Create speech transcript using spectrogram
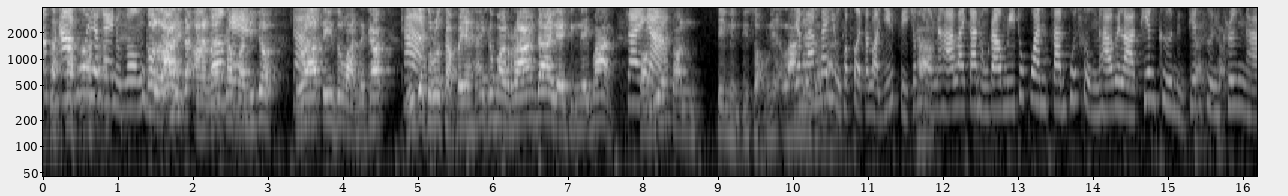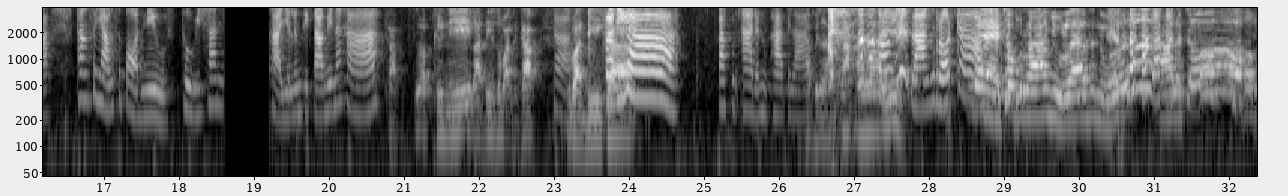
คุณอาพูดยังไงหนูงง ก็ล้างให้สะอาดแล้วครับโอเควันนี้ก็ค่ะราตรีสวัสดิ์นะครับ หค่ะรือจะโทรศัพท์ไปให้เขามาล้างได้เลยถึงในบ้าน ใช่ตอนค่ะเนี้ยตอนตีหนึ่งตีสองเนี่ยล้างยังได้ล้างสได้บายอยู่เขาเปิดตลอด 24 ชั่วโมงครับนะคะ รายการของเรามีทุกวันจันทร์พุธศุกร์นะคะ เวลาเที่ยงคืนถึงเที่ยงคืนใช่ครับ ครึ่งนะคะ ทางสยามสปอร์ตนิวส์ทูวิชั่น ค่ะ อย่าลืมติดตามด้วยนะคะ ครับสำหรับคืนนี้ราตรีสวัสดิ์นะครับ ค่ะ สวัสดีคสรับวัสดีค่ะ ป้าคุณอาเดี๋ยวหนูพาไปล้างเอาไปล้างล้างอะไรล้างรถค่ะ แม่ชอบล้างอยู่แล้วนะหนูเอ้ยอาละชอบ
